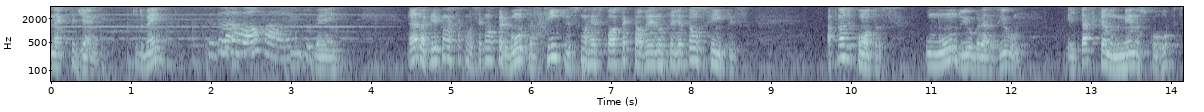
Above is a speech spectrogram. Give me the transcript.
NextGen. Tudo bem? Tudo, Tudo bom, Paulo? Muito bem. Ana, eu queria começar com você com uma pergunta simples, com uma resposta que talvez não seja tão simples. Afinal de contas, o mundo e o Brasil, ele está ficando menos corrupto?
